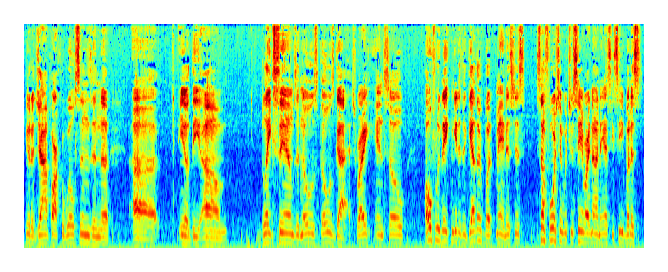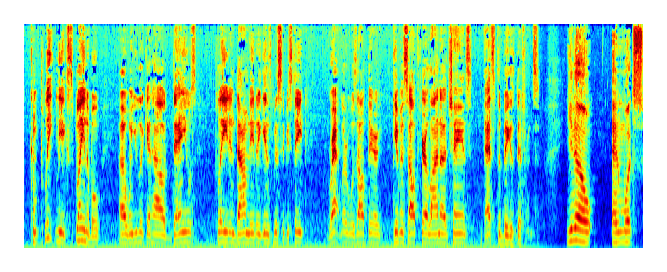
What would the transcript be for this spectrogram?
you know John Parker Wilsons and the uh, you know the um, Blake Sims and those those guys, right? And so hopefully they can get it together. But man, it's just it's unfortunate what you're seeing right now in the SEC, but it's completely explainable uh, when you look at how Daniels played and dominated against Mississippi State. Rattler was out there giving South Carolina a chance. That's the biggest difference. You know, and what's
